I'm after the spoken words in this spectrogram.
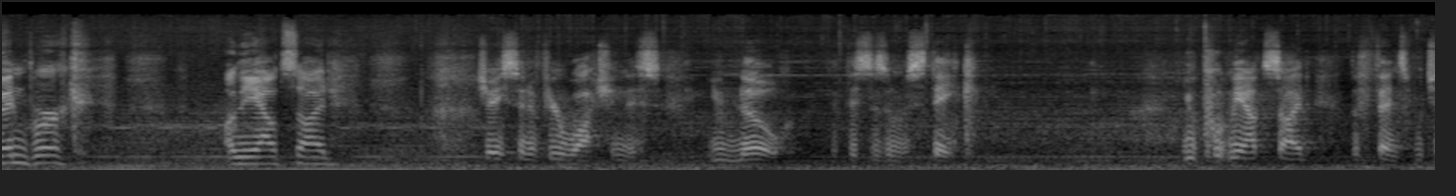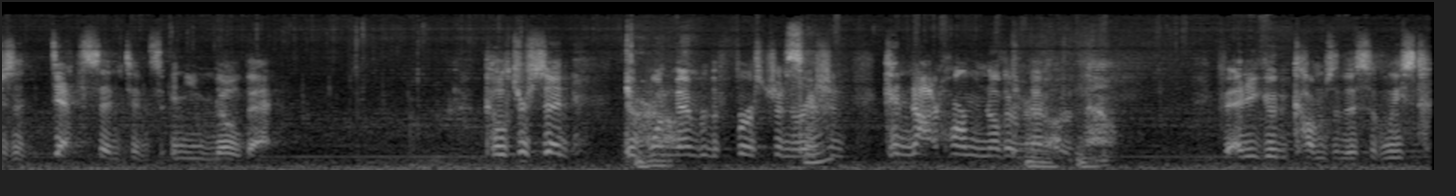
Ben Burke on the outside. Jason, if you're watching this, you know that this is a mistake. You put me outside the fence, which is a death sentence, and you know that. Pilcher said that one member of the first generation cannot harm another member. now. If any good comes of this, at least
